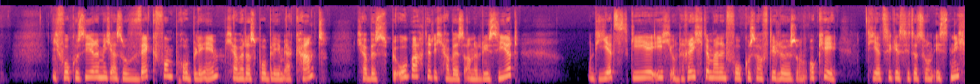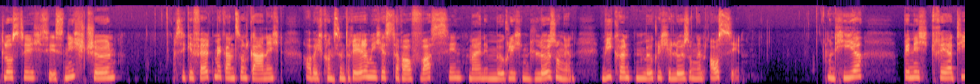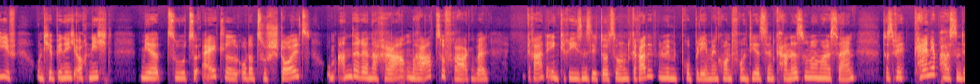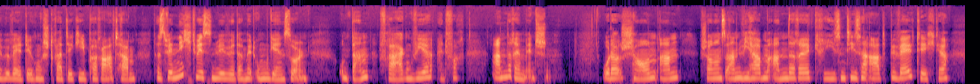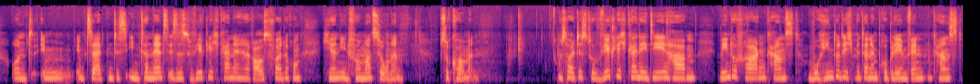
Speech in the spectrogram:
Ich fokussiere mich also weg vom Problem. Ich habe das Problem erkannt, ich habe es beobachtet, ich habe es analysiert und jetzt gehe ich und richte meinen Fokus auf die Lösung. Okay, die jetzige Situation ist nicht lustig, sie ist nicht schön, sie gefällt mir ganz und gar nicht, aber ich konzentriere mich jetzt darauf, was sind meine möglichen Lösungen? Wie könnten mögliche Lösungen aussehen? Und hier bin ich kreativ. Und hier bin ich auch nicht mir zu, zu eitel oder zu stolz, um andere nach Ra um Rat zu fragen, weil gerade in Krisensituationen und gerade wenn wir mit Problemen konfrontiert sind, kann es nun einmal sein, dass wir keine passende Bewältigungsstrategie parat haben, dass wir nicht wissen, wie wir damit umgehen sollen. Und dann fragen wir einfach andere Menschen oder schauen an, schauen uns an, wie haben andere Krisen dieser Art bewältigt. Ja? Und im, im Zeiten des Internets ist es wirklich keine Herausforderung, hier an Informationen zu kommen. solltest du wirklich keine Idee haben, wen du fragen kannst, wohin du dich mit deinem Problem wenden kannst,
